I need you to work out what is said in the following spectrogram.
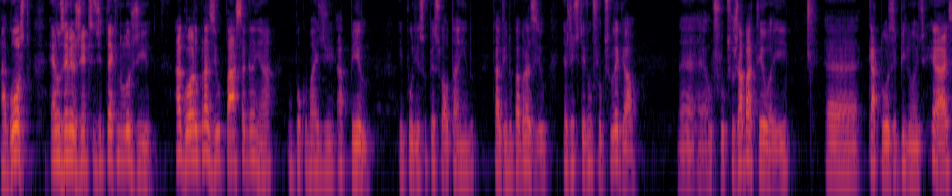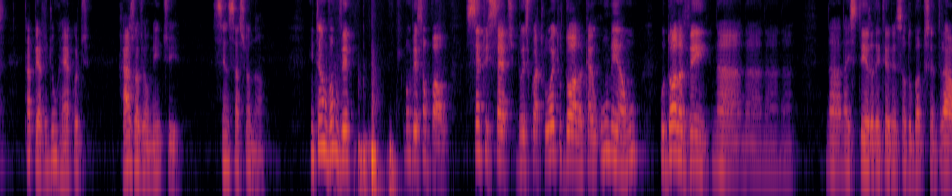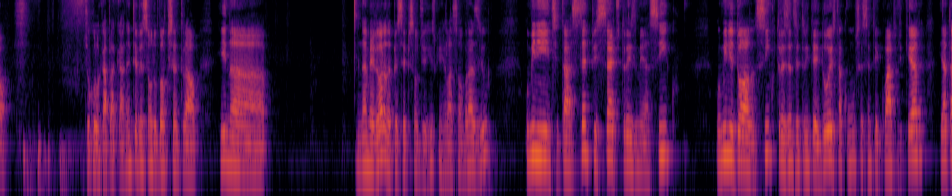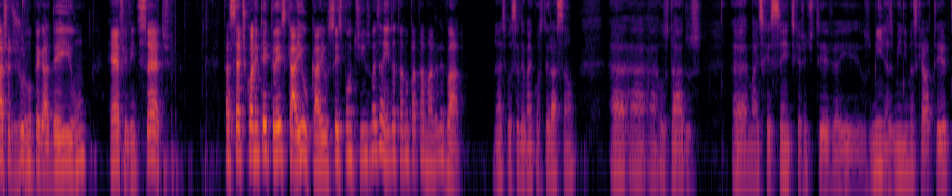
agosto eram os emergentes de tecnologia. Agora o Brasil passa a ganhar um pouco mais de apelo e por isso o pessoal está indo, está vindo para o Brasil e a gente teve um fluxo legal. Né? É, o fluxo já bateu aí é, 14 bilhões de reais, está perto de um recorde razoavelmente sensacional. Então vamos ver, vamos ver São Paulo, 107,248, o dólar caiu 161, o dólar vem na, na, na, na, na esteira da intervenção do Banco Central, deixa eu colocar para cá, na intervenção do Banco Central e na, na melhora da percepção de risco em relação ao Brasil. O mini índice está 107,365. O mini dólar 5,332 está com 1,64 de queda. E a taxa de juros, vou pegar DI1, F27, está 7,43, caiu, caiu seis pontinhos, mas ainda está num patamar elevado. Né? Se você levar em consideração uh, uh, uh, os dados é, mais recentes que a gente teve aí, os as mínimas que ela teve,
